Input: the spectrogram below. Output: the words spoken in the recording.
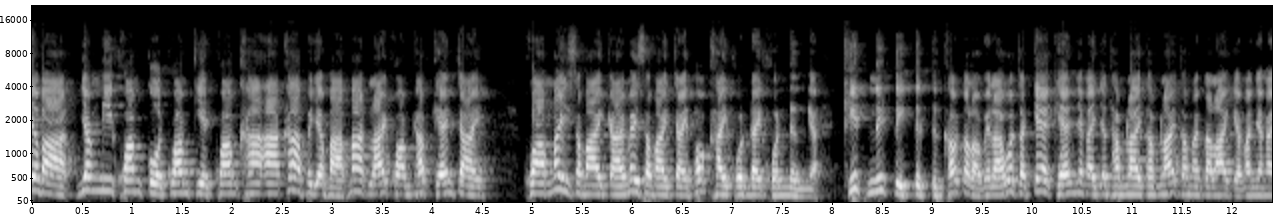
ยาบาทยังมีความโกรธความเกลียดความคาอาฆาตพยาบาทมาดร้ายความคับแค้นใจ ความไม่สบายกายไม่สบายใจ เพราะใครคนใดคนหนึ่งเนี่ยคิดนึกติดตึกถึงเขาตลอดเวลาว่าจะแก้แค้นยังไงจะทำลายทำร้ายทำอันตรายแก่มันยังไง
